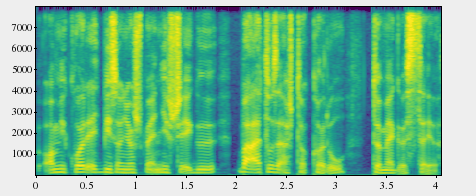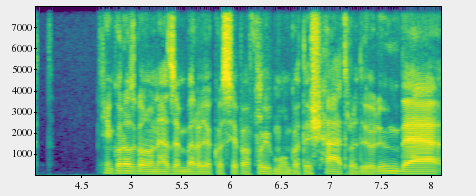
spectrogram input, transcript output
amikor egy bizonyos mennyiségű változást akaró tömeg összejött. Ilyenkor azt gondolná az ember, hogy akkor szépen fogjuk magunkat és hátradőlünk, de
